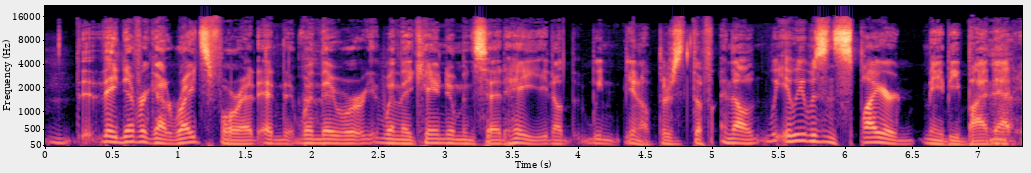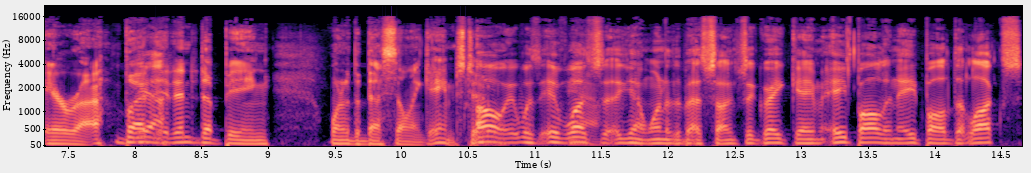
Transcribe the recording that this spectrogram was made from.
they never got rights for it and when they were when they came to him and said hey you know we you know there's the no we, we was inspired maybe by that era but Yeah. it ended up being one of the best selling games too Oh, it was it was uh, yeah one of the best songs. A great game. Eight ball and eight ball deluxe,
